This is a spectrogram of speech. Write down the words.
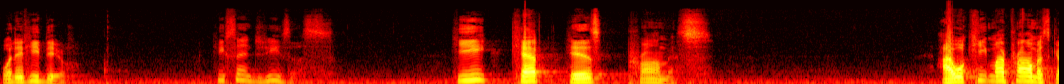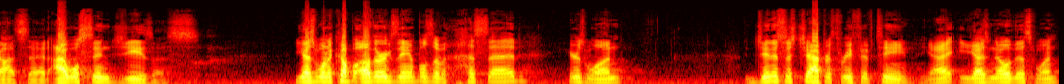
what did he do? He sent Jesus. He kept his promise. I will keep my promise, God said. I will send Jesus. You guys want a couple other examples of Hesed? Here's one. Genesis chapter 3:15. Yeah, you guys know this one.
